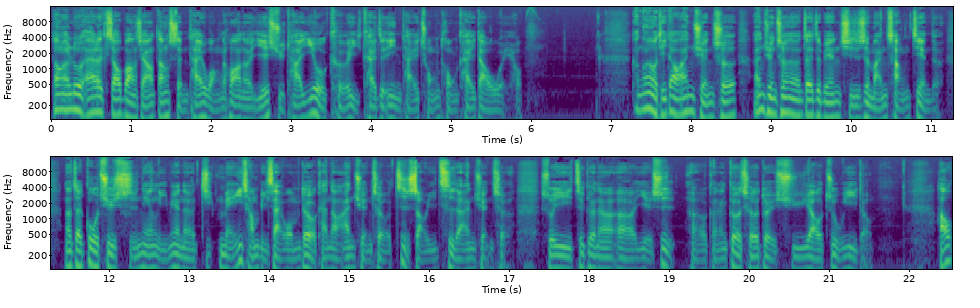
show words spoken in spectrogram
当然，如果 Alex 小榜想要当省胎王的话呢，也许他又可以开着硬胎从头开到尾哦。刚刚有提到安全车，安全车呢，在这边其实是蛮常见的。那在过去十年里面呢，每一场比赛我们都有看到安全车，至少一次的安全车。所以这个呢，呃，也是呃，可能各车队需要注意的。好，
